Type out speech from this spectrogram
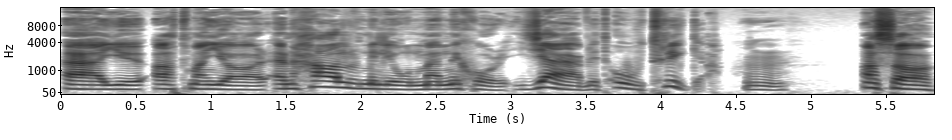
är ju att man gör en halv miljon människor jävligt otrygga. Mm. Alltså,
